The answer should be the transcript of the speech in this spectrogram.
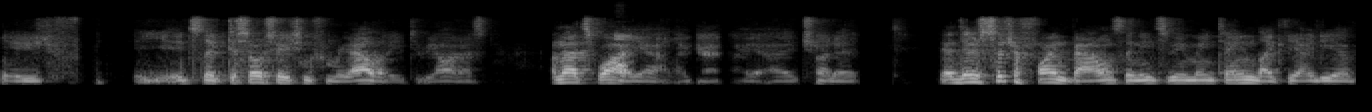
you it's like dissociation from reality, to be honest. And that's why, yeah, like I, I, I try to, there's such a fine balance that needs to be maintained. Like the idea of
